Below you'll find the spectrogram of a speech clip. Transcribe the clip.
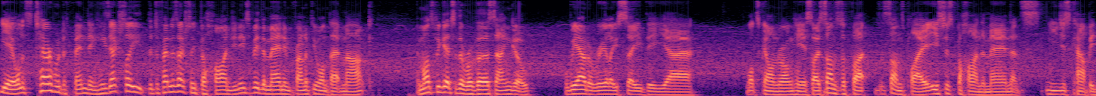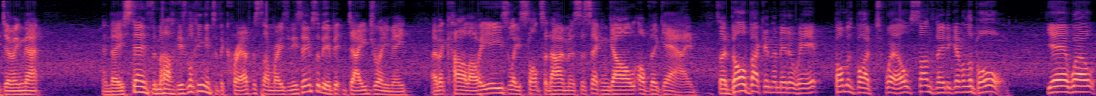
Yeah, well, it's terrible defending. He's actually, the defender's actually behind. You need to be the man in front if you want that mark. And once we get to the reverse angle, we'll be able to really see the, uh, what's going wrong here. So Suns the Suns player, he's just behind the man. That's, you just can't be doing that. And uh, he stands the mark. He's looking into the crowd for some reason. He seems to be a bit daydreamy. But Carlo, he easily slots it home, and it's the second goal of the game. So ball back in the middle here. Bombers by 12. Suns need to get on the board. Yeah, well,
